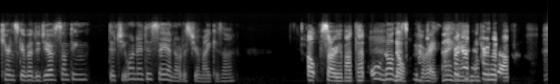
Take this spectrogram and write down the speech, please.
Karen Skiba, did you have something that you wanted to say? I noticed your mic is on. Oh, sorry about that. Oh, no, that's no. good. All right. Forgot to turn it off.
